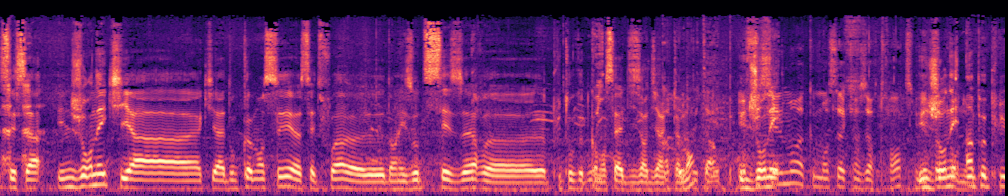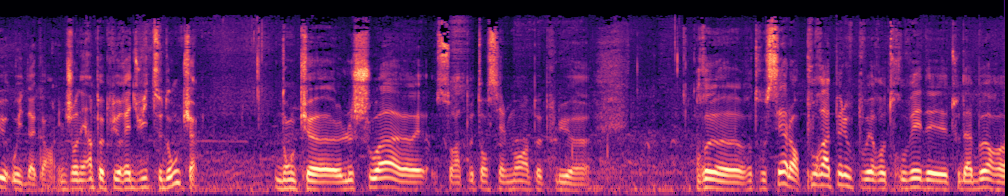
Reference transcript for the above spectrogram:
C'est ça. Une journée qui a, qui a donc commencé cette fois euh, dans les autres 16 heures euh, plutôt que de Oui. commencer à 10 heures directement. Un. Une journée, a commencé à 15h30. mais une journée un peu plus, oui d'accord, une journée un peu plus réduite donc. Donc euh, le choix sera potentiellement un peu plus re- retroussé. Alors pour rappel, vous pouvez retrouver des- tout d'abord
